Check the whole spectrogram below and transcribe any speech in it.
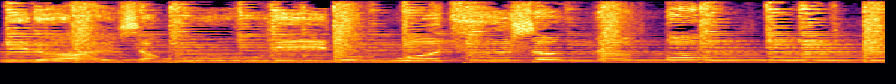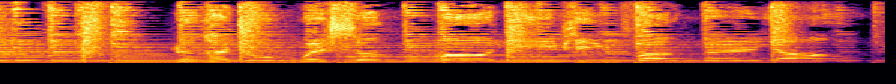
你的爱像无底洞，我此生难保。人海中为什么你平凡而遥远？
